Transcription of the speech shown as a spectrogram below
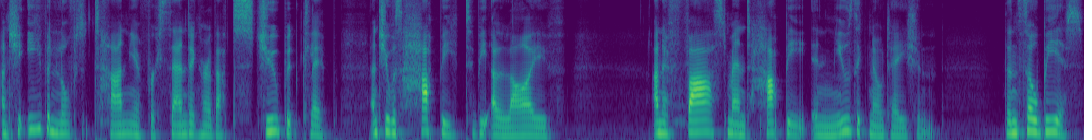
and she even loved Tanya for sending her that stupid clip and she was happy to be alive. And if fast meant happy in music notation, then so be it.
